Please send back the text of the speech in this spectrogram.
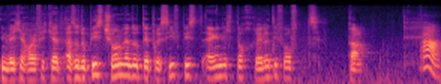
in welcher Häufigkeit. Also du bist schon, wenn du depressiv bist, eigentlich doch relativ oft da. Ah,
